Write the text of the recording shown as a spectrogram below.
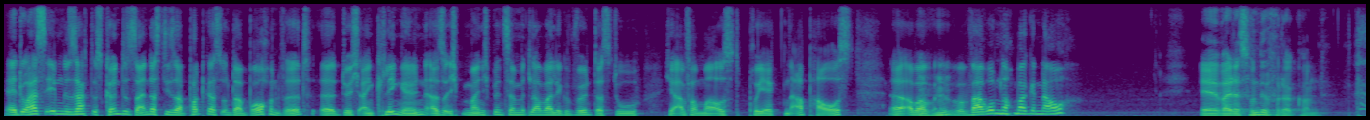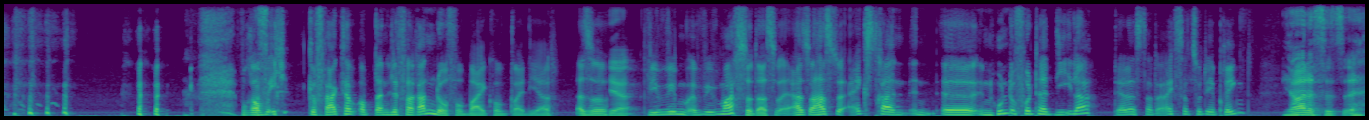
Äh, du hast eben gesagt, es könnte sein, dass dieser Podcast unterbrochen wird äh, durch ein Klingeln. Also ich meine, ich bin es ja mittlerweile gewöhnt, dass du hier einfach mal aus Projekten abhaust. Äh, aber mhm. warum nochmal genau? Äh, weil das Hundefutter kommt. Worauf ich gefragt habe, ob dann Lieferando vorbeikommt bei dir. Also, ja. wie, wie, wie machst du das? Also, hast du extra einen, einen äh, Hundefutter-Dealer, der das dann extra zu dir bringt? Ja, das ist, äh,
